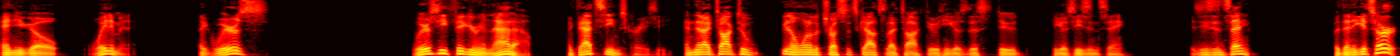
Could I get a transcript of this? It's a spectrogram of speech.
And you go, wait a minute. Like, where's, where's he figuring that out? Like, that seems crazy. And then I talked to, you know, one of the trusted scouts that I talked to and he goes, this dude, he goes, he's insane. Because he's insane. But then he gets hurt.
